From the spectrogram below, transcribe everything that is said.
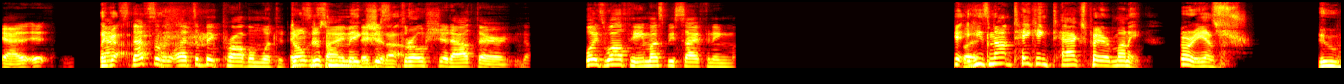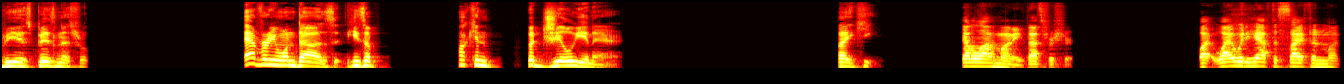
yeah. It, Like, that's uh, that's a that's a big problem with today's Don't just make they shit just up. throw shit out there. You know, Well, he's wealthy. He must be siphoning. money. Yeah, But- he's not taking taxpayer money. Sure, he has dubious business. Everyone does. He's a fucking bajillionaire. Like he, Got a lot of money. That's for sure. Why why would he have to siphon money?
